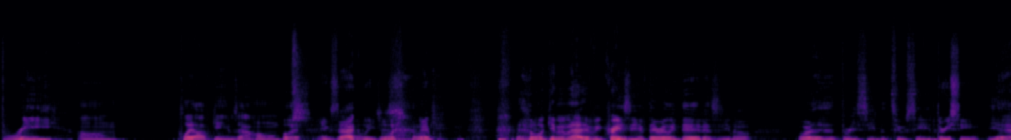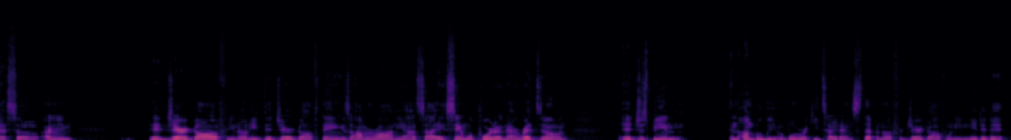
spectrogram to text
three um, playoff games at home, but exactly, just we'll, we'll get into that. It'd be crazy if they really did, as you know, or the three seed, the two seed, three seed. Yeah, so I mean Jared Goff, you know, he did Jared Goff things. Amon Ra on the outside. Sam LaPorta in that red zone. It just being an unbelievable rookie tight end stepping up for Jared Goff when he needed it.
